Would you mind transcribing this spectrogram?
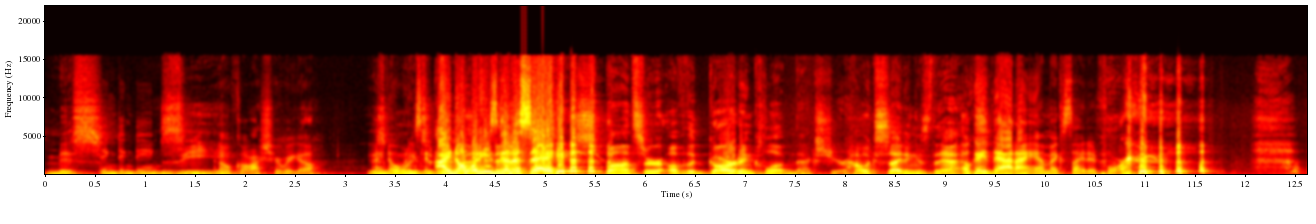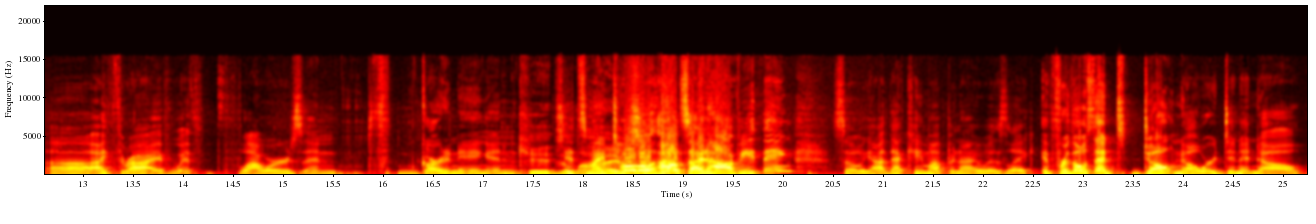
Miss ding, ding, ding. Z Oh, gosh, here we go. I know what he's gonna, I know what he's going to say. sponsor of the Garden Club next year. How exciting is that? okay, that I am excited for. Uh, I thrive with flowers and f- gardening and, And kids and it's my total and- outside hobby thing. So yeah, that came up and I was like, if for those that don't know or didn't know,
